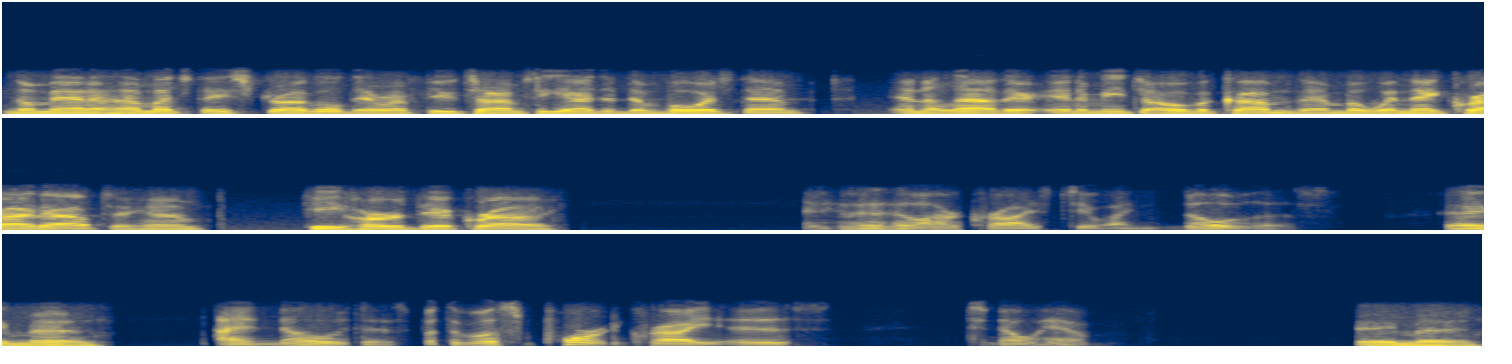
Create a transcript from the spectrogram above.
no matter how much they struggled. There were a few times he had to divorce them and allow their enemy to overcome them. But when they cried out to him, he heard their cry. And He'll hear our cries too. I know this. Amen. I know this. But the most important cry is to know Him. Amen.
